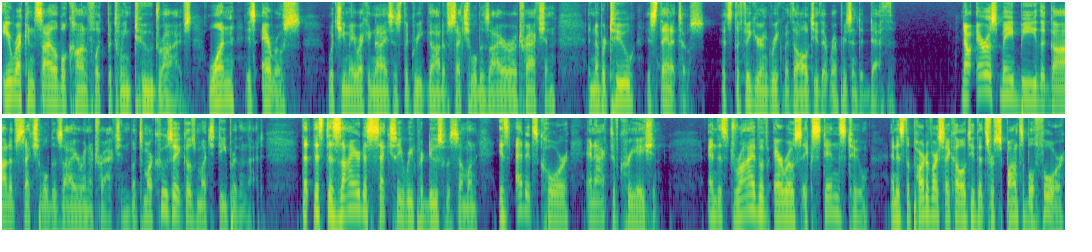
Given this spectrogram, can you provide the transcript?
irreconcilable conflict between two drives. One is Eros, which you may recognize as the Greek god of sexual desire or attraction, and number two is Thanatos. It's the figure in Greek mythology that represented death. Now, Eros may be the god of sexual desire and attraction, but to Marcuse it goes much deeper than that that this desire to sexually reproduce with someone is at its core an act of creation. And this drive of Eros extends to, and is the part of our psychology that's responsible for,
